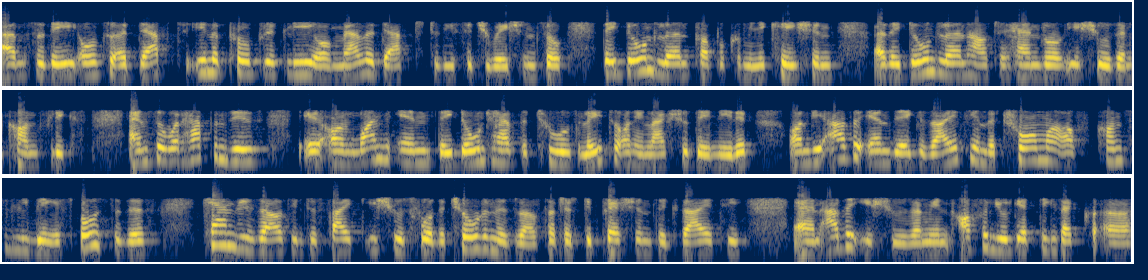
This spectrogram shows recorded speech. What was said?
um, so they also adapt inappropriately or maladapt to these situations. So they don't learn proper communication. Uh, they don't learn how to handle issues and conflicts. And so what happens is, uh, on one end, they don't have the tools later on in life should they need it. On the other end, the anxiety and the trauma trauma of constantly being exposed to this can result into psych issues for the children as well, such as depressions, anxiety, and other issues. I mean, often you'll get things like uh,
